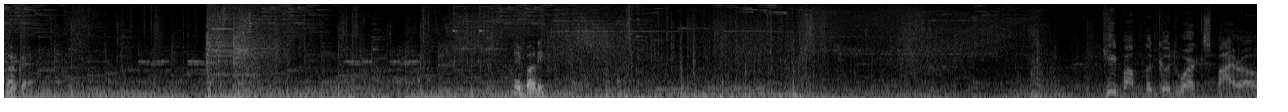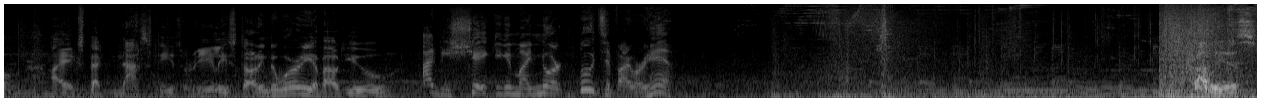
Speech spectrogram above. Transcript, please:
Okay. Hey, buddy. Keep up the good work, Spyro. I expect Gnasty's really starting to worry about you. I'd be shaking in my Gnorc boots if I were him. Probably is.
